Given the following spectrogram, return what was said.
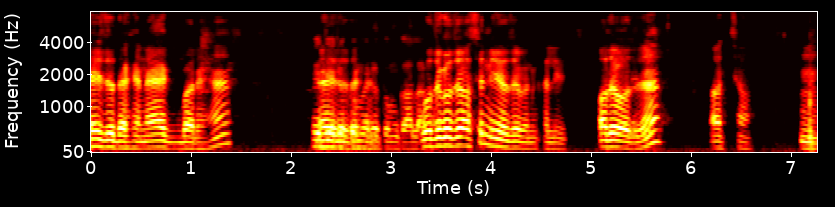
এই যে দেখেন একবারে হ্যাঁ? এরকম। এরকম কালার গজে গজে আছে নিয়ে যাবেন খালি। মাঝে মাঝে হ্যাঁ? আচ্ছা। হুম।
